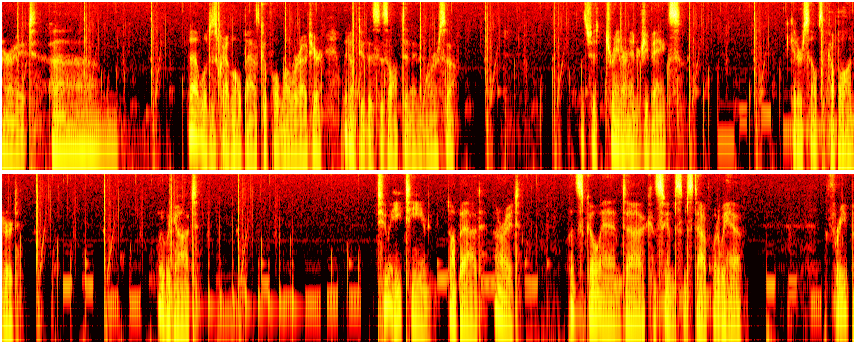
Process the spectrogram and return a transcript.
Alright, um, well, we'll just grab a whole basket full while we're out here. We don't do this as often anymore, so let's just drain our energy banks. Get ourselves a couple hundred. What do we got? 218. Not bad. Alright. Let's go and uh, consume some stuff. What do we have? Freep.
